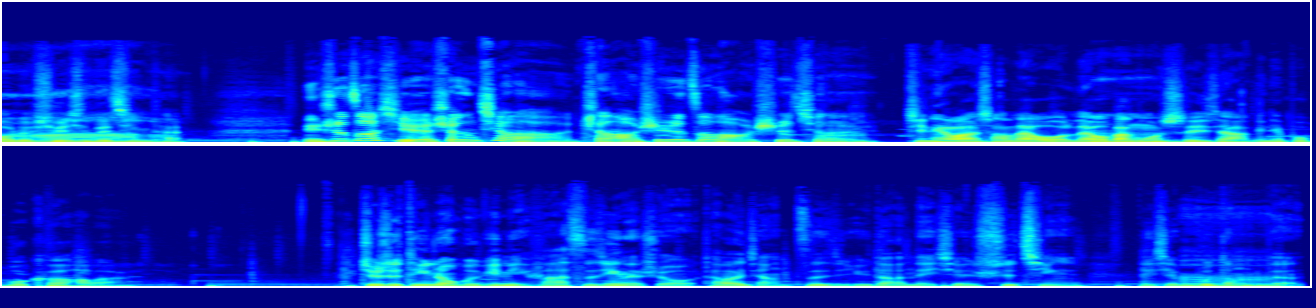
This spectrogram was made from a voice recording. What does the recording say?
抱着学习的心态。你是做学生去了，陈老师是做老师去了。哎今天晚上来我来我办公室一下，给你补补课，好吧？就是听众会给你发私信的时候，他会讲自己遇到哪些事情，哪些不懂的，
